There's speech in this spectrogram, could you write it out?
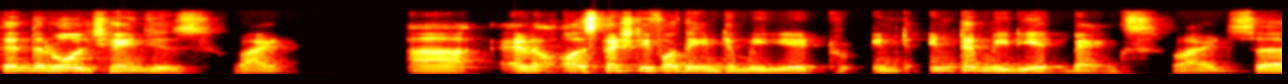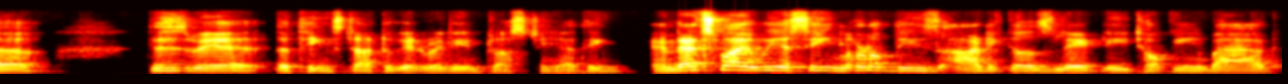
then the role changes right? Uh, and especially for the intermediate in, intermediate banks right? So this is where the things start to get really interesting i think. And that's why we are seeing a lot of these articles lately talking about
